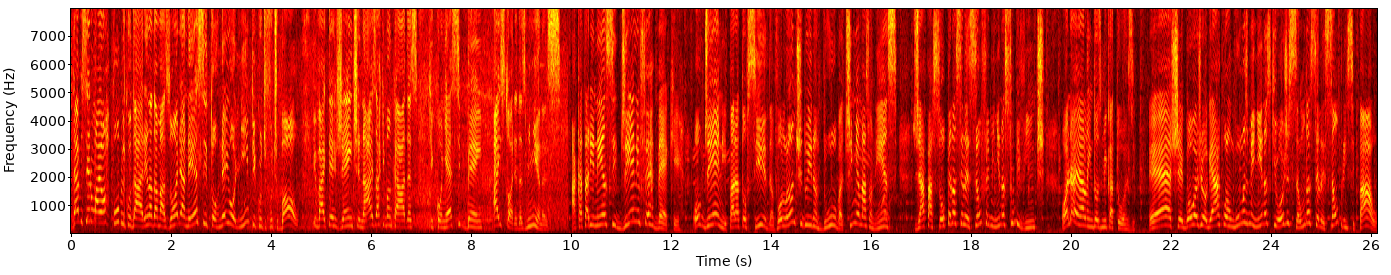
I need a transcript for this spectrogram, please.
Deve ser o maior público da Arena da Amazônia nesse torneio olímpico de futebol. E vai ter gente nas arquibancadas que conhece bem a história das meninas. A catarinense Jennifer Becker, ou Jenny para a torcida, volante do Iranduba, time amazonense, já passou pela seleção feminina sub-20. Olha ela em 2014. É, chegou a jogar com algumas meninas que hoje são da seleção principal.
